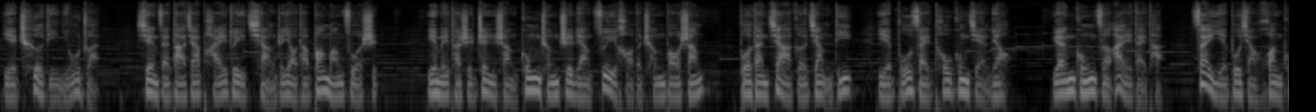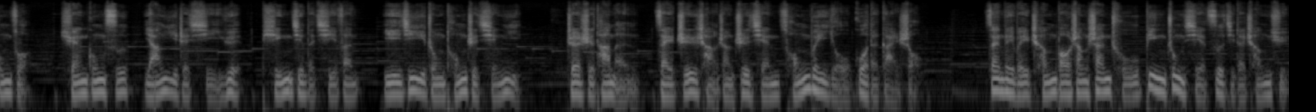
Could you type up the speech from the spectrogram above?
也彻底扭转。现在大家排队抢着要他帮忙做事，因为他是镇上工程质量最好的承包商，不但价格降低，也不再偷工减料。员工则爱戴他，再也不想换工作。全公司洋溢着喜悦、平静的气氛，以及一种同志情谊，这是他们在职场上之前从未有过的感受。在那位承包商删除并重写自己的程序，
